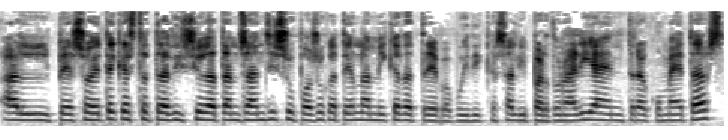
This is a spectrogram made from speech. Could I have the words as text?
el PSOE té aquesta tradició de tants anys i suposo que té una mica de treva, vull dir que se li perdonaria, entre cometes,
